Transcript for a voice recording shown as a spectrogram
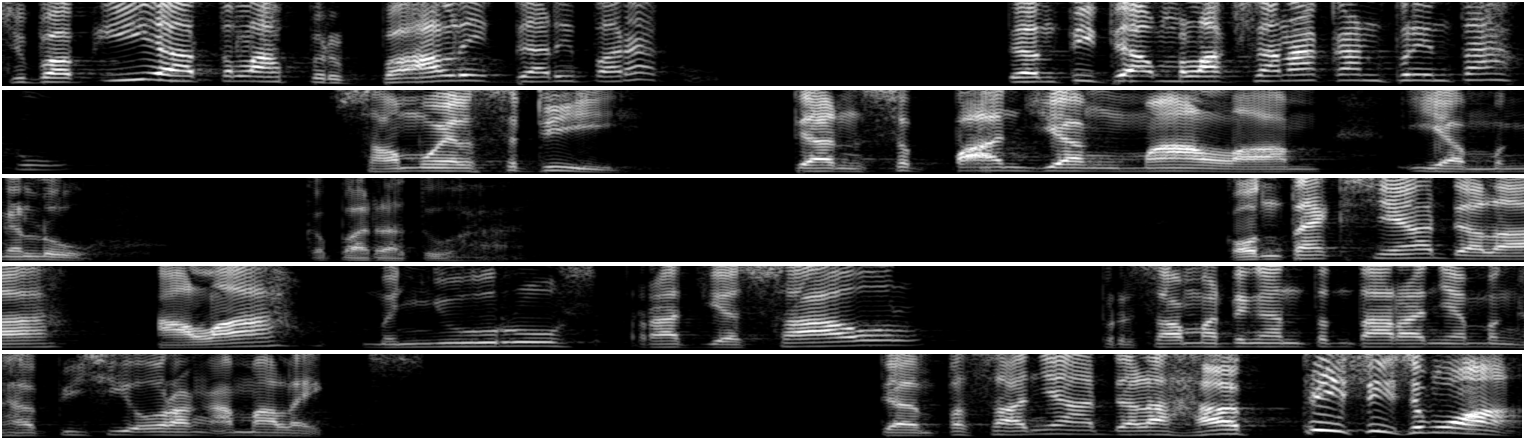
Sebab ia telah berbalik daripadaku dan tidak melaksanakan perintahku. Samuel sedih dan sepanjang malam ia mengeluh kepada Tuhan. Konteksnya adalah Allah menyuruh Raja Saul bersama dengan tentaranya menghabisi orang Amalek. Dan pesannya adalah habisi semua.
